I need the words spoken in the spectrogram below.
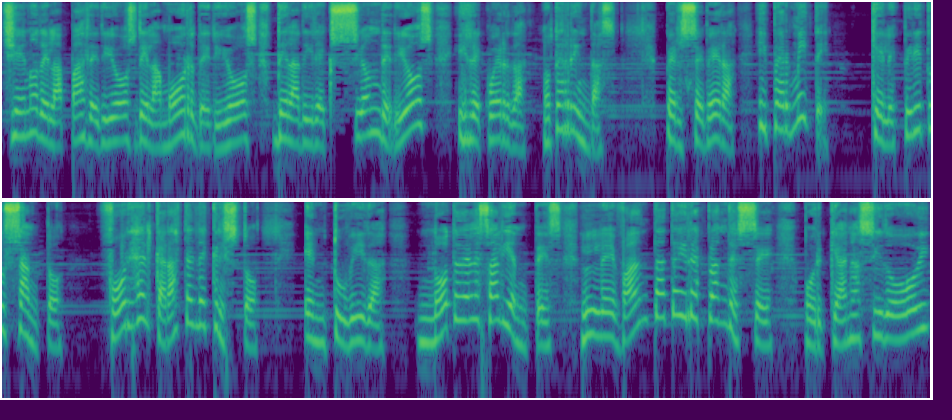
lleno de la paz de Dios, del amor de Dios, de la dirección de Dios. Y recuerda, no te rindas, persevera y permite que el Espíritu Santo forje el carácter de Cristo en tu vida. No te desalientes, levántate y resplandece, porque ha nacido hoy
